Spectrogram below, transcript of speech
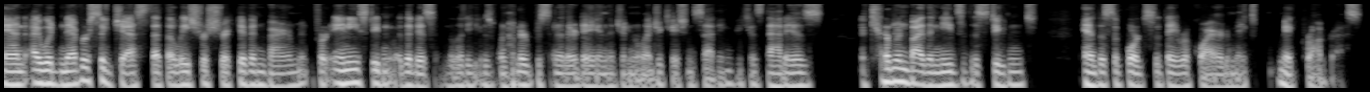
And I would never suggest that the least restrictive environment for any student with a disability is 100% of their day in the general education setting, because that is determined by the needs of the student and the supports that they require to make, make progress.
